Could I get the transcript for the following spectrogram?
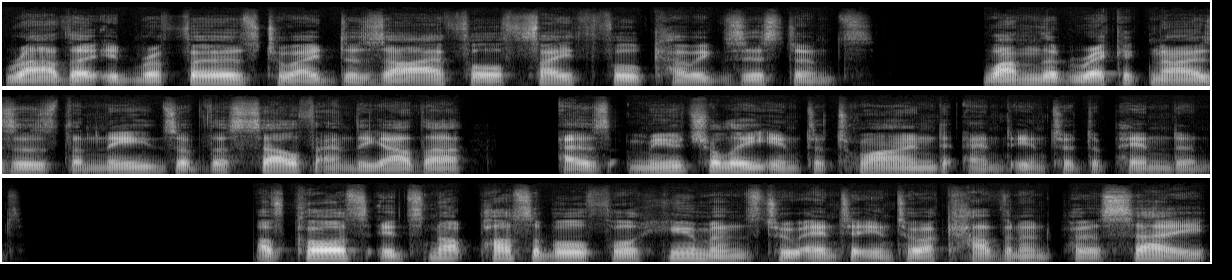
Rather, it refers to a desire for faithful coexistence, one that recognizes the needs of the self and the other as mutually intertwined and interdependent. Of course, it's not possible for humans to enter into a covenant per se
